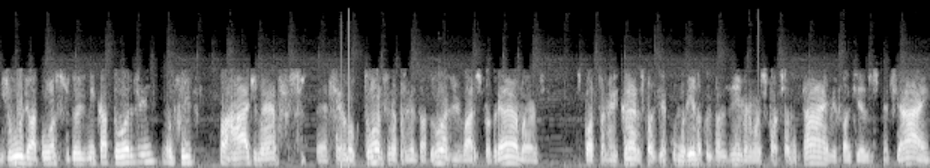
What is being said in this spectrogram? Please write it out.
julho, agosto de 2014, eu fui com a rádio, né? É, sendo locutor, sendo apresentador de vários programas, esportes americanos, fazia com o Murilo, com o Ivan Zimmerman, Sports on Time, fazia os especiais,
